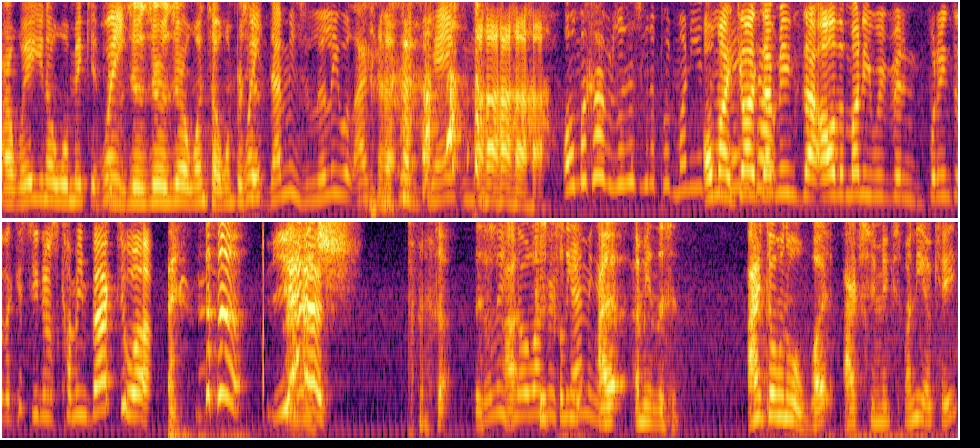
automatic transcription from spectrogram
our way. You know we'll make it from Wait. zero zero zero one to one percent. Wait, that means Lily will actually put gang. Oh my god, Lily's gonna put money into Oh my gang god, that means that all the money we've been putting into the casino is coming back to us. yes. So, listen, Lily's I- no longer truthfully, scamming I. I mean listen, I don't know what actually makes money. Okay,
